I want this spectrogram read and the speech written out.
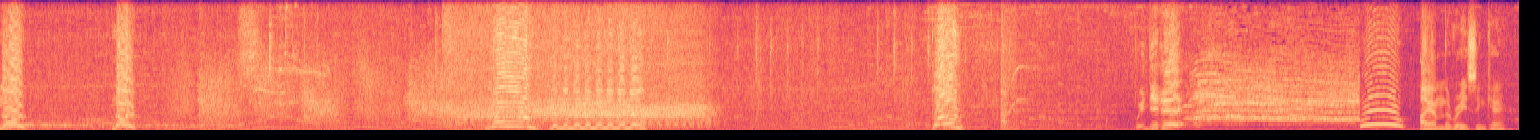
No! No! No! No, no, no, no, no, no, no! Go! We did it! I am the Racing King.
